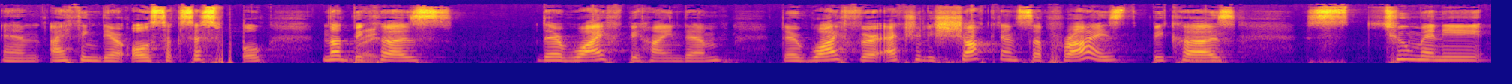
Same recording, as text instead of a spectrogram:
And I think they're all successful, not Right. because their wife behind them. Their wife were actually shocked and surprised because s- too many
